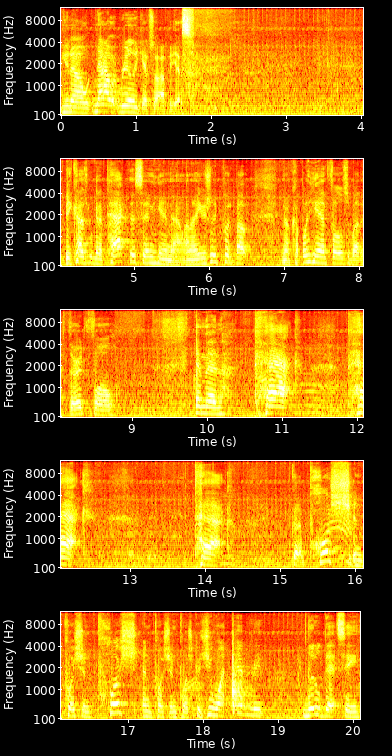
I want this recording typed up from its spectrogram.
You know, now it really gets obvious. Because we're going to pack this in here now, and I usually put about, you know, a couple of handfuls, about a third full, and then pack, pack, pack. You're gonna push and push and push and push and push because you want every little bit. See,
